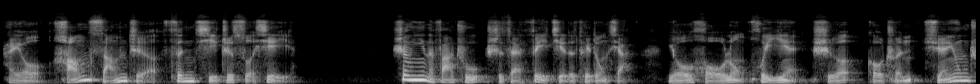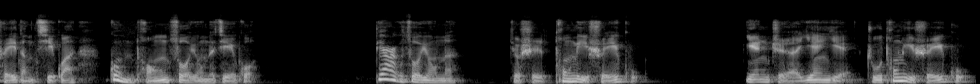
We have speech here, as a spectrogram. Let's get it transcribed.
还有行嗓者分气之所泄也。声音的发出是在肺气的推动下，由喉咙、会咽、舌、口唇、悬雍垂等器官共同作用的结果。第二个作用呢，就是通利水谷。咽者咽也，主通利水谷，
